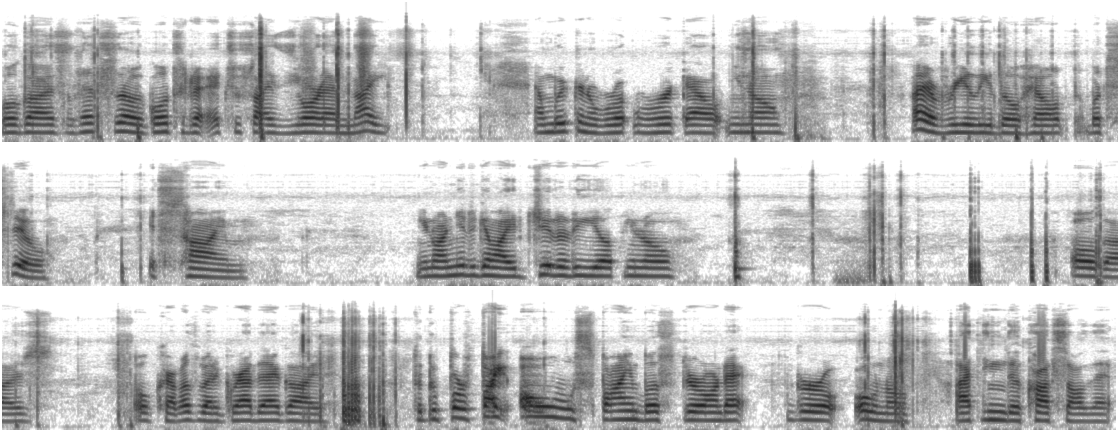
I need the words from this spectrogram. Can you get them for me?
Well, guys, let's uh, go to the exercise yard at night. And we're gonna work out, you know. I have really low health, but still, it's time. You know, I need to get my agility up, you know. Oh, guys. Oh, crap, I was about to grab that guy. Looking for a fight. Oh, spine buster on that girl. Oh, no. I think the cops saw that.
